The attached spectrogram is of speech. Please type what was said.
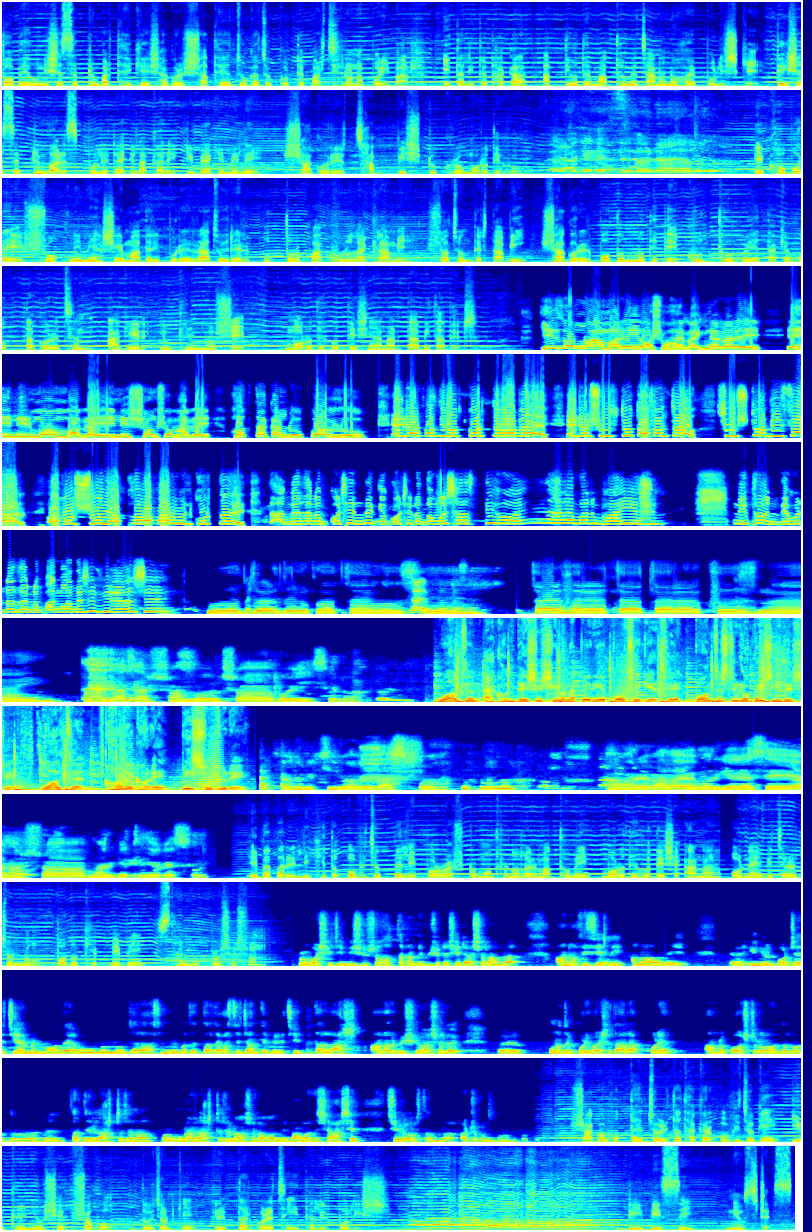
তবে উনিশে সেপ্টেম্বর থেকে সাগরের সাথে যোগাযোগ করতে পারছিল না পরিবার। ইতালিতে থাকা আত্মীয়দের মাধ্যমে জানানো হয় পুলিশকে। তেইশে সেপ্টেম্বর স্পোলেটা এলাকার একটি ব্যাগে মেলে সাগরের ২৬ টুকরো মরদেহ। এ খবরে শোক নেমে আসে মাদারীপুরের রাজৈরের উত্তর পাখুল্লা গ্রামে। স্বজনদের দাবি, সাগরের পদোন্নতিতে ক্ষুব্ধ হয়ে তাকে হত্যা করেছেন আগের ইউক্রেনীয় শেফ মরদেহ দেশে আনার দাবি তাদের। কি জন্য আমার এই অসহায় বাইকনারারে এই নির্মম ভাবে এই নৃশংস ভাবে হত্যাকাণ্ড করল? এটার প্রতিরোধ করতে হবে। এটার সুস্থ তদন্ত সুষ্ঠু বিচার অবশ্যই আপনারা পারবেন করতে। তাদের যেন কঠিন থেকে কঠিনতম শাস্তি হয়। আর আমার ভাইয়ের নিথর দেহটা যেন বাংলাদেশে ফিরে আসে। কথা বলছে। তারপরে তা তার আর খোঁজ নাই। আমার বাসার সম্বল সব ওই ছিল। ওয়ালটন এখন দেশের সীমানা পেরিয়ে পৌঁছে গিয়েছে পঞ্চাশটিরও বেশি দেশে। ওয়ালটন ঘরে ঘরে বিশ্বজুড়ে। এখন কীভাবে বাঁচবো? আমারে বাবাই মরিয়ে গেছে আমার সব মার্গে দিয়ে গেছে। এ ব্যাপারে লিখিত অভিযোগ পেলে পররাষ্ট্র মন্ত্রণালয়ের মাধ্যমে মরদেহ দেশে আনা ও ন্যায় বিচারের জন্য পদক্ষেপ নেবে স্থানীয় প্রশাসন। প্রবাসী যে নৃশংস হত্যাকাণ্ডের বিষয়টা, সেটা আসলে আমরা আনঅফিসিয়ালি আমরা আমাদের ইউনিয়ন পর্যায়ে চেয়ারম্যান মহোদয় এবং অন্যান্য যারা আছেন মেম্বার তাদের কাছ জানতে পেরেছি। তার লাশ আনার বিষয়ে আসলে ওনাদের পরিবারের সাথে আলাপ করে আমরা পররাষ্ট্র মাধ্যমে তাদের লাশটা যেন, ওনার লাশটা যেন আসলে আমাদের বাংলাদেশে আসে, সেই ব্যবস্থা আমরা কার্যক্রম গ্রহণ করব। সাগর হত্যায় জড়িত থাকার অভিযোগে ইউক্রেনীয় শেফ সহ দুজনকে গ্রেপ্তার করেছে ইতালির পুলিশ। DBC news desk.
